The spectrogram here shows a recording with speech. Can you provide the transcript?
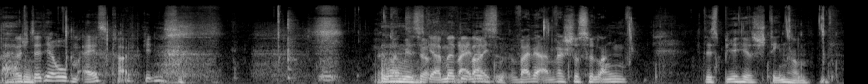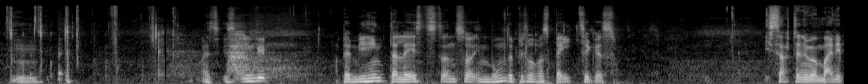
Da steht ja oben, eiskalt genießen. Weil wir, so, gerne weil, wir, beweisen. weil wir einfach schon so lange das Bier hier stehen haben. Es ist irgendwie, bei mir hinterlässt es dann so im Mund ein bisschen was Pelziges. Ich sag dann immer, meine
